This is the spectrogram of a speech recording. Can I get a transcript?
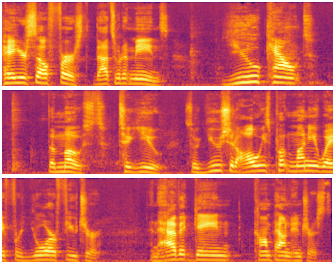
Pay yourself first. That's what it means. You count the most to you. So you should always put money away for your future and have it gain compound interest.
